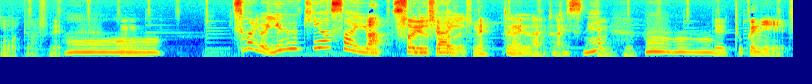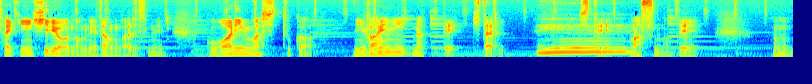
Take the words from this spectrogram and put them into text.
思ってますね。あ。ーつまりは有機野菜をあ、そういう、そう作りたいいうことですね。ということですねで特に最近肥料の値段がですね、5割増しとか2倍になってきたりしてますので、うん、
